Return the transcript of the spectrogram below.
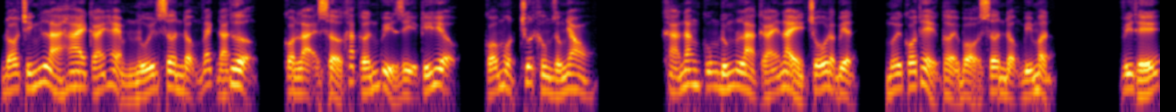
đó chính là hai cái hẻm núi sơn động vách đá thượng, còn lại sở khắc cấn quỷ dị ký hiệu, có một chút không giống nhau. Khả năng cũng đúng là cái này chỗ đặc biệt, mới có thể cởi bỏ sơn động bí mật. Vì thế,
